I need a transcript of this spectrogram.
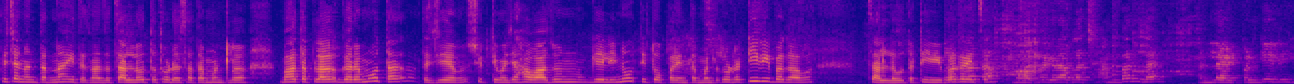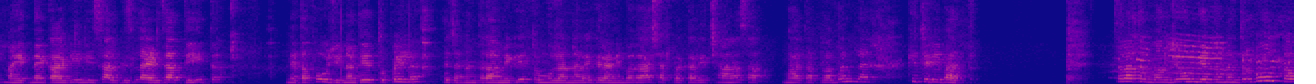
त्याच्यानंतर ना इथं माझं चाललं होतं थोडंसं. आता म्हटलं भात आपला गरम होता. त्याची शिट्टी म्हणजे हवा अजून गेली नव्हती तोपर्यंत. म्हटलं थोडं टी व्ही बघावं. चाललं होतं टी व्ही बघायचं. भात वगैरे आपला छान बनलाय. आणि लाइट पण गेली माहीत नाही का गेली सारखीच लाइट जाते इथं. आणि आता फौजींना देतो पहिलं त्याच्यानंतर आम्ही घेतो मुलांना वगैरे. आणि बघा अशा प्रकारे छान असा भात आपला बनलाय खिचडी भात. चला तर मग जेवून घेतो नंतर बोलतो.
